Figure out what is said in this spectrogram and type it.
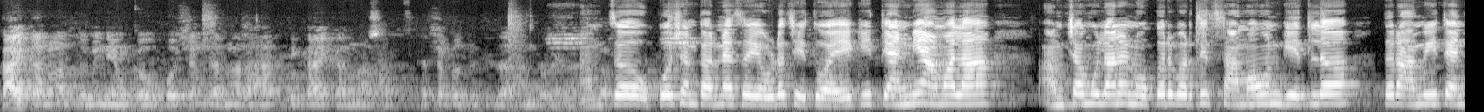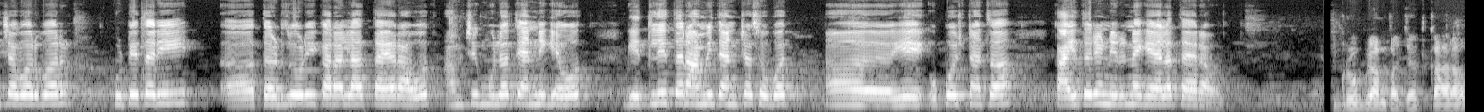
काय करणार तुम्ही नेमकं? उपोषण करणार आहात की काय करणार आहात? कशा पद्धतीचं आंदोलन? आमचं उपोषण करण्याचा एवढंच हेतू आहे की त्यांनी आम्हाला आमच्या मुलांना नोकर भरतीत सामावून घेतलं तर आम्ही त्यांच्याबरोबर कुठेतरी तडजोडी करायला तयार आहोत. आमची मुलं त्यांनी घेऊत घेतली तर आम्ही त्यांच्यासोबत हे उपोषणाचा काहीतरी निर्णय घ्यायला तयार आहोत. ग्रुप ग्रामपंचायत काराव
